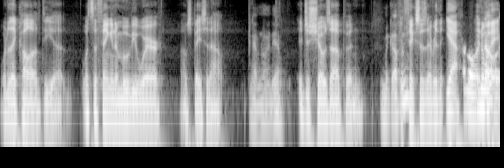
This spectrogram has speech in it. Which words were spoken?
what do they call it? The uh what's the thing in a movie where I'm spacing out. I have no idea. It just shows up and it fixes everything. Yeah. Oh, in a no, way.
